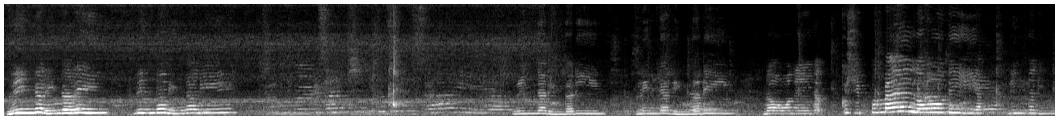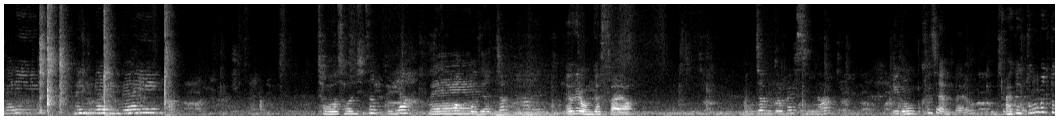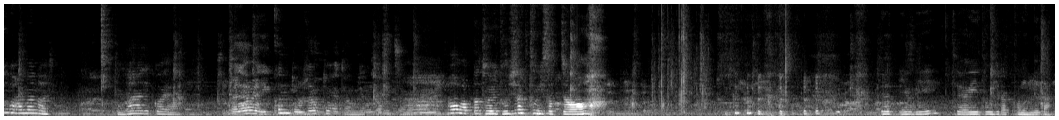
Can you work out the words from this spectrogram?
링가링가링. 링가링가링. 링가링가링 링가링가링 너와 내가 듣고 싶은 멜로디야 링가링가링 링가링가링 저선 씻었고요. 네 어, 어디였죠? 여기로 옮겼어요 만져보도록 하겠습니다. 이게 너무 크지 않나요? 아 괜찮아요? 그 둥글둥글 하면은 괜찮아질 거예요 왜냐면 이 큰 도시락통에 담기는 거니까. 아 맞다 저희 도시락통 있었죠 여- 여기 저희 도시락통입니다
